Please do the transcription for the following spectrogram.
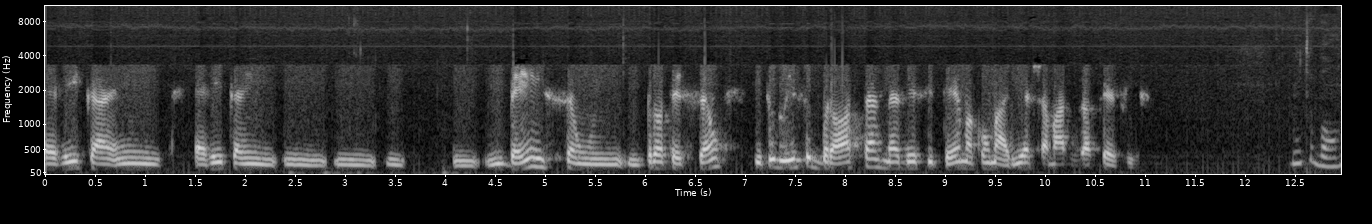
é rica em, é rica em, em, em, em, em bênção, em, em, proteção, e tudo isso brota né, desse tema com Maria chamados a servir. Muito bom.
